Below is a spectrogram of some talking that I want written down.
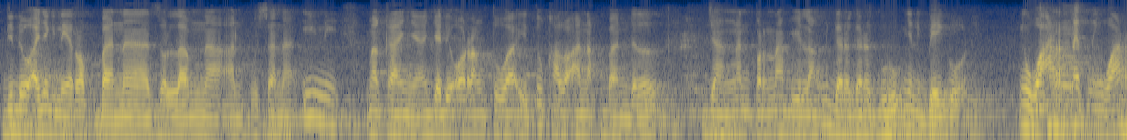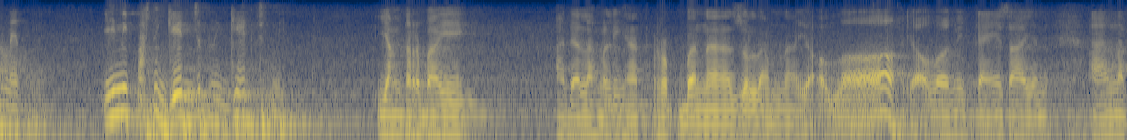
Di doanya gini, Robbana zolamna anfusana. Ini makanya jadi orang tua itu kalau anak bandel jangan pernah bilang ini gara-gara gurunya nih bego nih. Ini warnet nih, warnet nih. Ini pasti gadget nih, gadget nih. Yang terbaik adalah melihat Rabbana zolamna ya Allah ya Allah ini kayaknya saya nih anak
